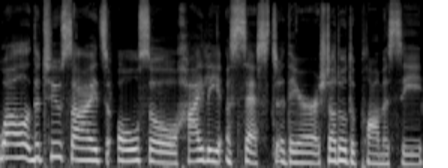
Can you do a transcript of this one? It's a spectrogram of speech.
Well, the two sides also highly assessed their shuttle diplomacy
